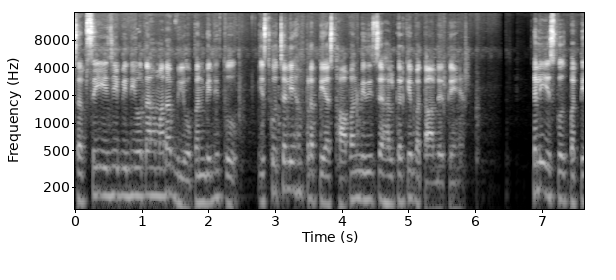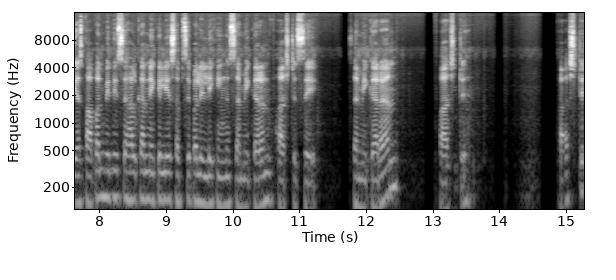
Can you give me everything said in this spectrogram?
सबसे इजी विधि होता है हमारा विलोपन विधि तो इसको चलिए हम प्रतिस्थापन विधि से हल करके बता देते हैं। चलिए इसको प्रतिस्थापन विधि से हल करने के लिए सबसे पहले लिखेंगे समीकरण फ़र्स्ट से। समीकरण फ़र्स्ट फ़र्स्ट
